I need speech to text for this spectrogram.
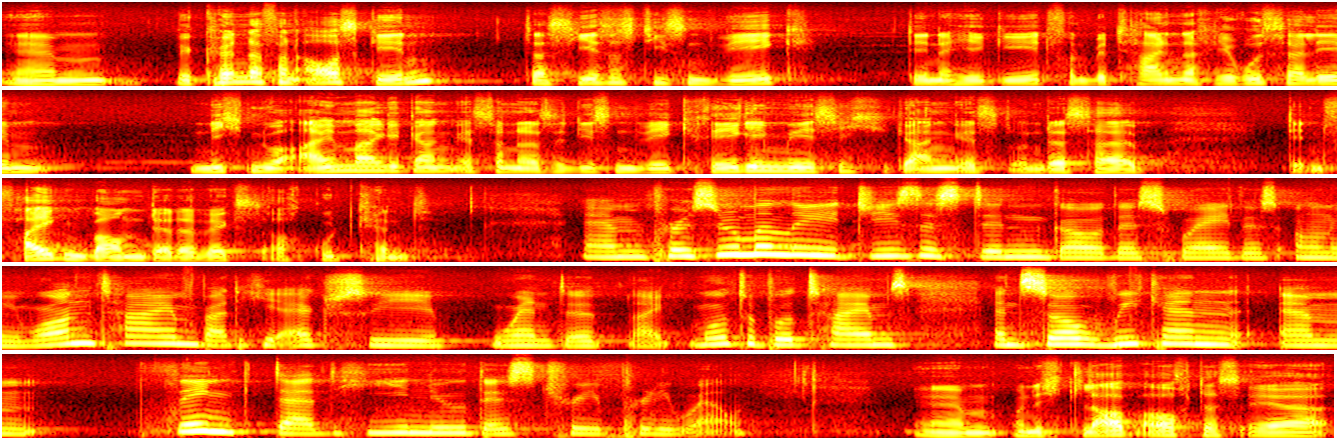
Ähm, wir können davon ausgehen, dass Jesus diesen Weg, den er hier geht, von Bethanien nach Jerusalem, nicht nur einmal gegangen ist, sondern dass er diesen Weg regelmäßig gegangen ist und deshalb den Feigenbaum, der da wächst, auch gut kennt. Um, presumably, Jesus didn't go this way this only one time, but he actually went it like multiple times. And so we can um, think that he knew this tree pretty well. Ähm, und ich glaube auch, dass er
